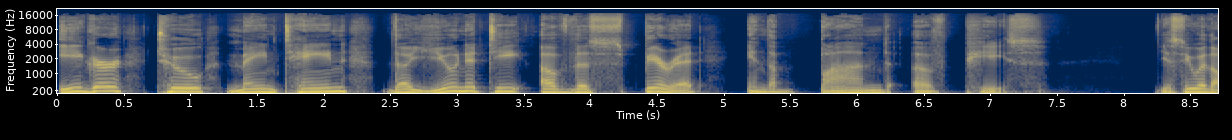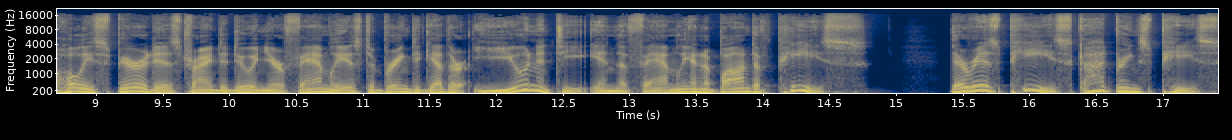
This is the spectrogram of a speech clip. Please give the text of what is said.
eager to maintain the unity of the Spirit in the bond of peace. You see, what the Holy Spirit is trying to do in your family is to bring together unity in the family and a bond of peace. There is peace. God brings peace.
